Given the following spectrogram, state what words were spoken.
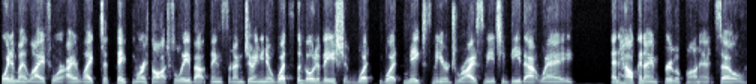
point in my life where i like to think more thoughtfully about things that i'm doing. You know what's the motivation? What what makes me or drives me to be that way? And how can i improve upon it? So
